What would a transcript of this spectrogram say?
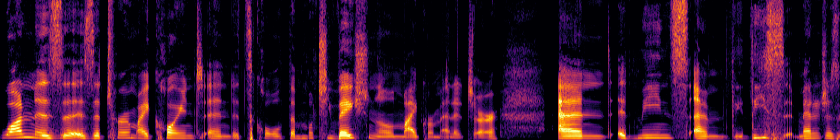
one is is a term I coined, and it's called the motivational micromanager and it means um, th- these managers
